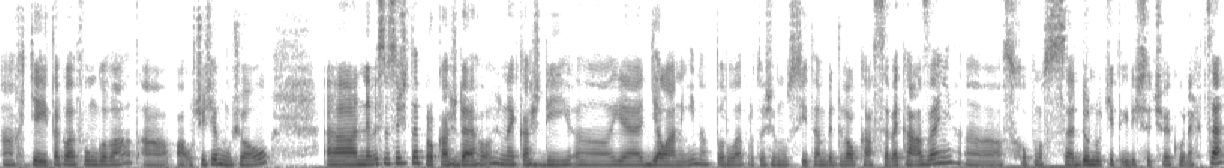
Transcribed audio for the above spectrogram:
a chtějí takhle fungovat a, a určitě můžou. Nemyslím si, že to je pro každého, že ne každý eh, je dělaný na tohle, protože musí tam být velká sebekázeň, eh, schopnost se donutit, i když se člověku nechce.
